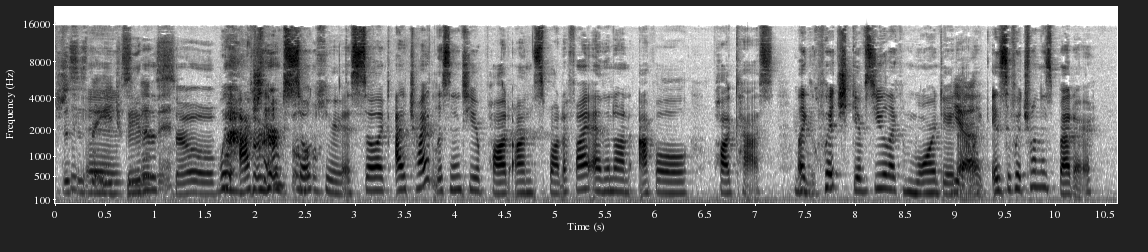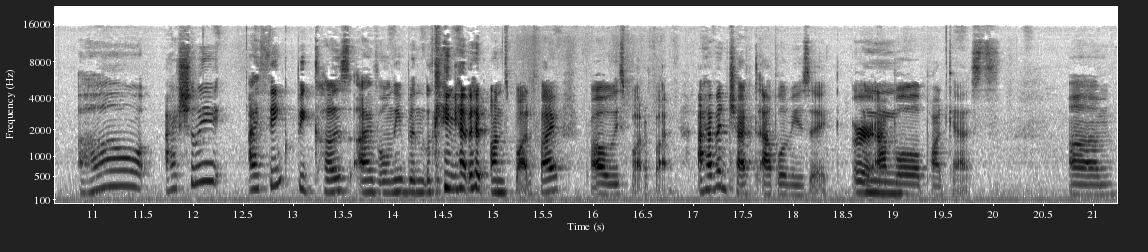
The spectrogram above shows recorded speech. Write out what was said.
is this is the actually age is. we Data live is in. so. Wait, actually, I'm so curious. So, like, I tried listening to your pod on Spotify and then on Apple Podcasts. Like, which gives you like more data? Yeah. Like, is which one is better? Oh, actually, I think because I've only been looking at it on Spotify, probably Spotify. I haven't checked Apple Music or Mm. Apple Podcasts. Um,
